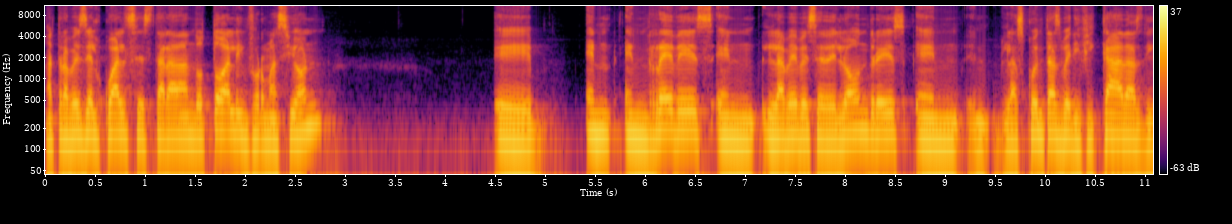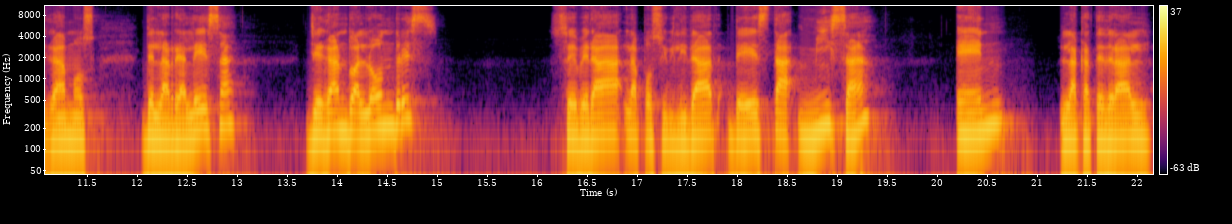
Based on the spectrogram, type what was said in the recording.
a través del cual se estará dando toda la información eh, en, redes, en la BBC de Londres, en, las cuentas verificadas, digamos, de la realeza. Llegando a Londres, se verá la posibilidad de esta misa en la Catedral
